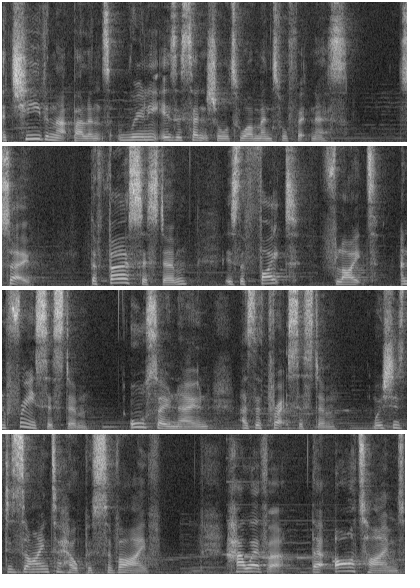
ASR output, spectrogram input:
Achieving that balance really is essential to our mental fitness. So, the first system is the fight, flight and freeze system, also known as the threat system, which is designed to help us survive. However, there are times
